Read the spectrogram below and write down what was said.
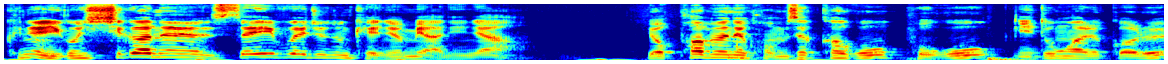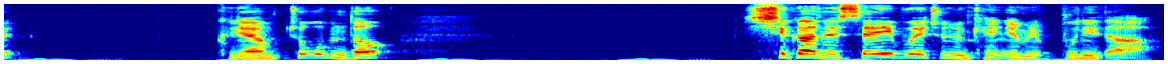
그냥 이건 시간을 세이브해주는 개념이 아니냐? 옆 화면에 검색하고 보고 이동할 거를 그냥 조금 더 시간을 세이브해주는 개념일 뿐이다.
